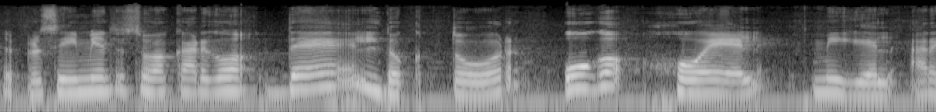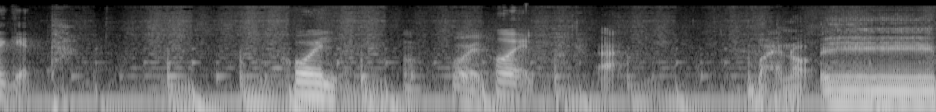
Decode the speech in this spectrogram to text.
El procedimiento estuvo a cargo del doctor Hugo Joel Miguel Argueta. Joel. Joel. Bueno, eh,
